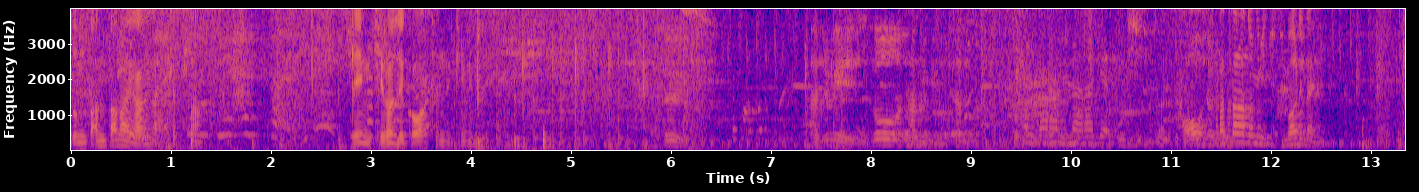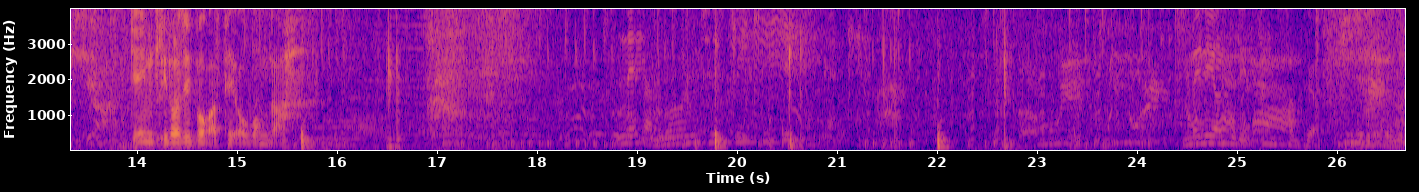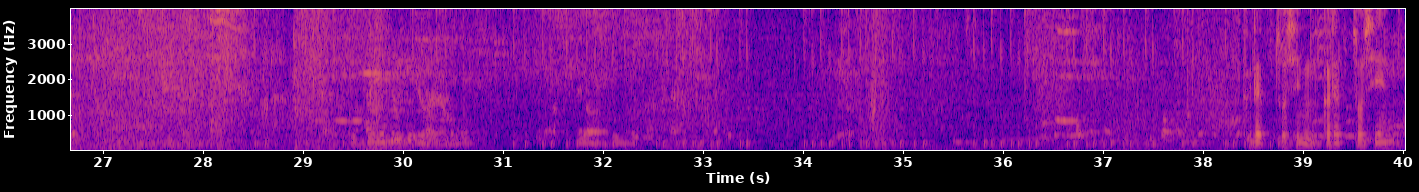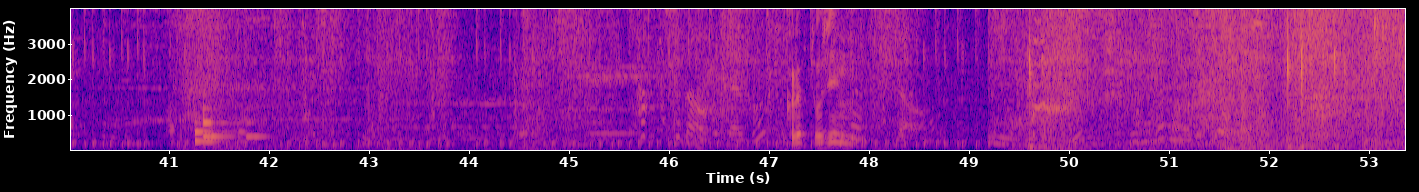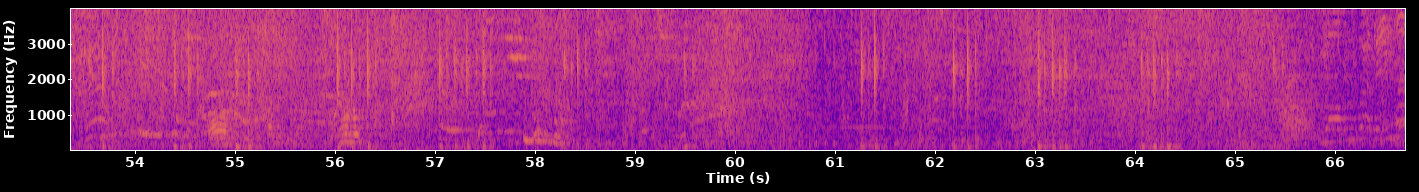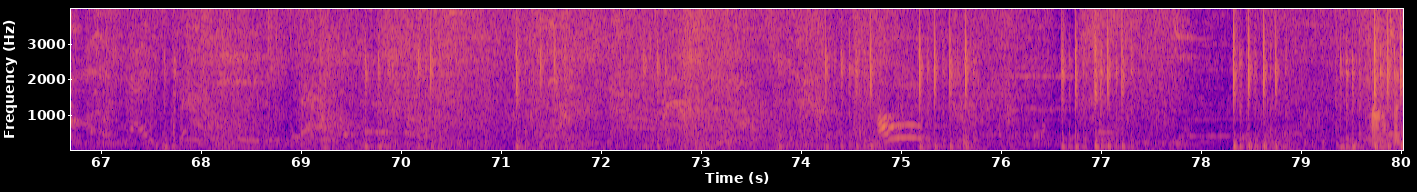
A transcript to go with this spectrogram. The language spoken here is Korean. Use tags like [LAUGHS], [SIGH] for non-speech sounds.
좀 단단하게 가는 게 낫겠다. 게임 길어질 것 같은 느낌인데. 그 나중에 이거 사면 괜찮아. 어, 간단한 놈이 두 마리나 있네. 게임 길어질 것 같아요, 뭔가 뭘 줄 수 있을지 생각해봐. 미니언들이 생성되었습니다. 귀여워요. 그랩 조심, 그랩 조심. 그랩 조심. 아,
